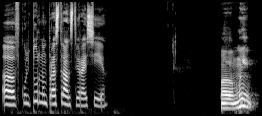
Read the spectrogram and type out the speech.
э, в культурном пространстве России? Мы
